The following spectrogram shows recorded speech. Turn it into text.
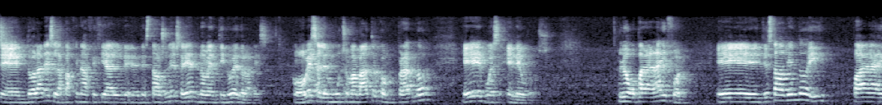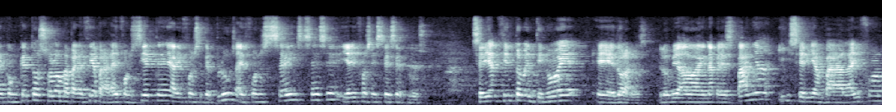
en dólares, la página oficial de, Estados Unidos serían 99 dólares. Como ves, sale mucho más barato comprarlo eh, pues en euros. Luego, para el iPhone, yo he estado viendo y para en concreto solo me aparecía para el iPhone 7, iPhone 7 Plus, iPhone 6S y iPhone 6S Plus serían 129 eh, dólares. Lo he enviado en Apple España y serían para el iPhone,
